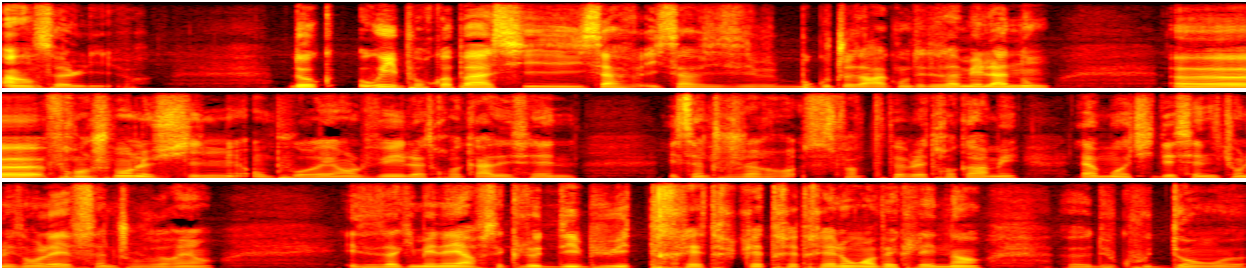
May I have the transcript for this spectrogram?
un seul livre? Donc oui, pourquoi pas, si ça, ils savent, beaucoup de choses à raconter, tout ça, mais là non. Euh, franchement, le film, on pourrait enlever la trois quarts des scènes et ça ne changerait Enfin, peut-être pas les trois quarts, mais la moitié des scènes, si on les enlève, ça ne change rien. Et c'est ça qui m'énerve, c'est que le début est très très très très long avec les nains, euh, du coup, dans euh,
